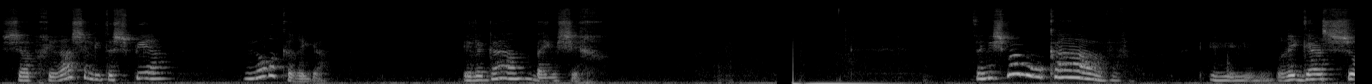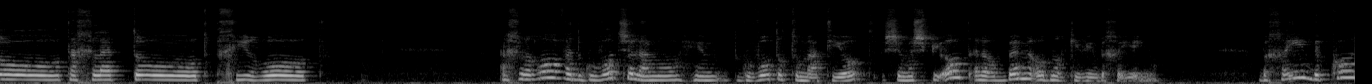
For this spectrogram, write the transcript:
שהבחירה שלי תשפיע לא רק כרגע, אלא גם בהמשך. זה נשמע מורכב. רגשות, החלטות, בחירות. אך לרוב התגובות שלנו הן תגובות אוטומטיות שמשפיעות על הרבה מאוד מרכיבים בחיינו. בחיים בכל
